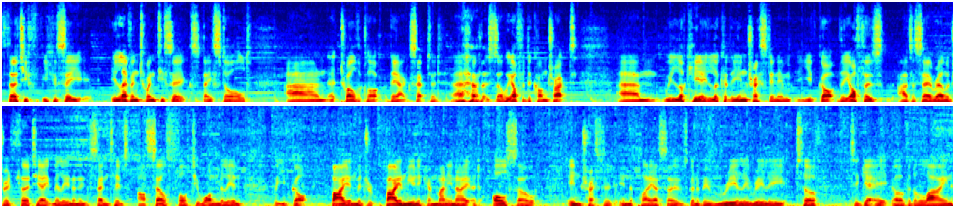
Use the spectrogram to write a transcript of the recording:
30, you can see 11:26 they stalled, and at 12 o'clock they accepted. Uh, so we offered the contract. Um, we look here, look at the interest in him. You've got the offers, as I say, Real Madrid 38 million in incentives, ourselves 41 million, but you've got Bayern, Madrid, Bayern Munich and Man United also interested in the player, so it's going to be really, really tough to get it over the line.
